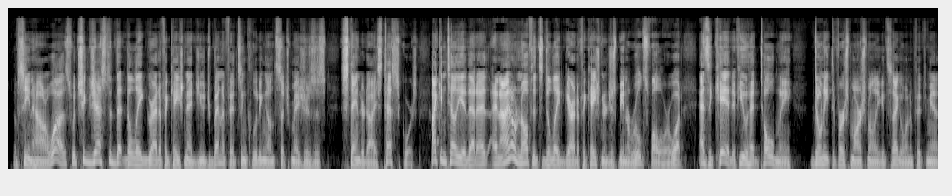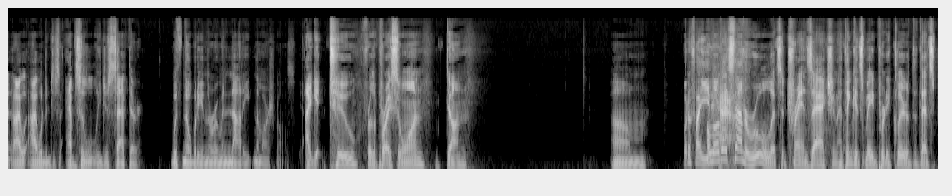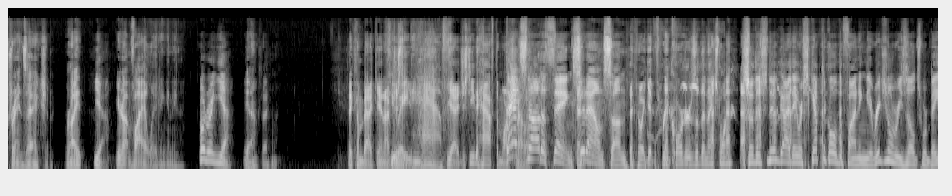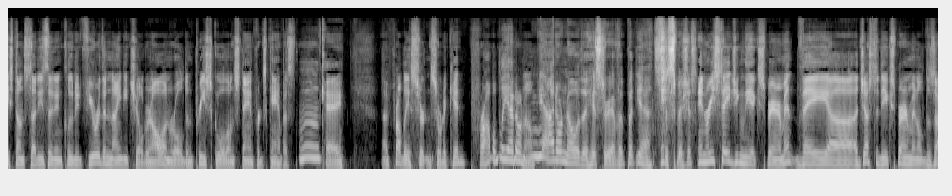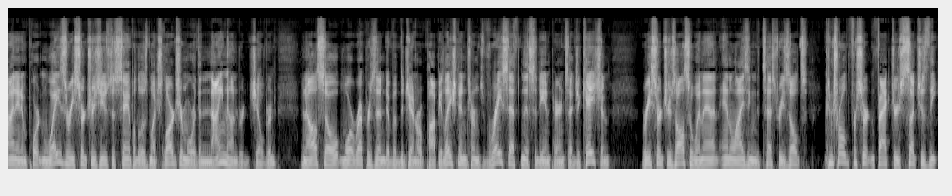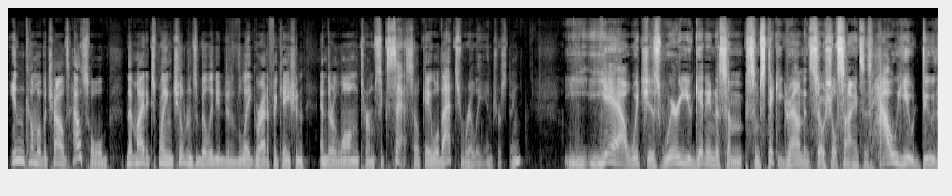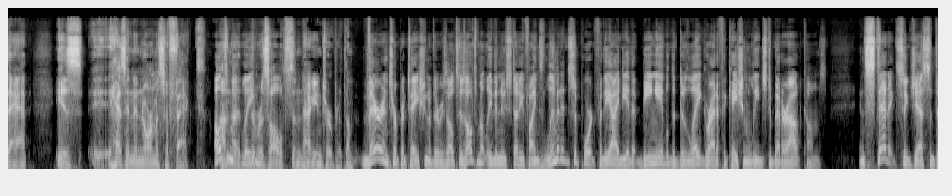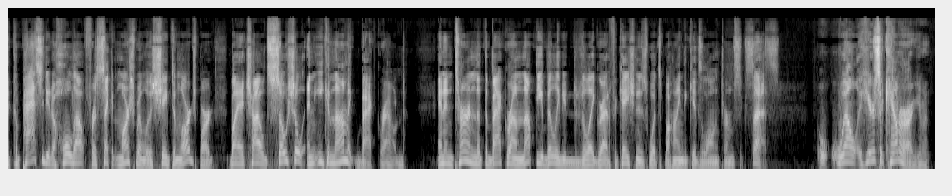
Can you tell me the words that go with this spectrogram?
of seeing how it was, which suggested that delayed gratification had huge benefits, including on such measures as standardized test scores. I can tell you that, as- and I don't know if it's delayed gratification or just being a rules follower or what. As a kid, if you had told me, don't eat the first marshmallow, you get the second one in 50 minutes, I, I would have just absolutely just sat there with nobody in the room and not eaten the marshmallows. I get two for the price of one. Done. Um, What if I eat Although half? that's not a rule, that's a transaction. I think it's made pretty clear that that's a transaction, right? Yeah. You're not violating anything. oh, right, yeah. Yeah. Exactly. They come back in. I've just ate eaten half. Yeah, just eat half the marshmallow. That's not a thing. Sit down, son. Then do I get three quarters of the next one? So this new guy, they were skeptical of the finding. The original results were based on studies that included fewer than 90 children, all enrolled in preschool on Stanford's campus. Mm, okay. Uh, probably a certain sort of kid. Probably, I don't know. Yeah, I don't know the history of it, but yeah, it's suspicious. In restaging the experiment, they uh, adjusted the experimental design in important ways. The researchers used a sample that was much larger, more than 900 children, and also more representative of the general population in terms of race, ethnicity, and parents' education. Researchers also, when an- analyzing the test results, controlled for certain factors such as the income of a child's household that might explain children's ability to delay gratification and their long-term success. Okay, well, that's really interesting. Yeah, which is where you get into some some sticky ground in social sciences. How you do that is eh, has an enormous effect Ultimately- on the, the results and how you interpret them. Their interpretation of the results is ultimately the new study finds limited support for the idea that being able to delay gratification leads to better outcomes. Instead, it suggests that the capacity to hold out for a second marshmallow is shaped in large part by a child's social and economic background, and in turn, that the background, not the ability to delay gratification, is what's behind the kid's long term success. Well, here's a counter argument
